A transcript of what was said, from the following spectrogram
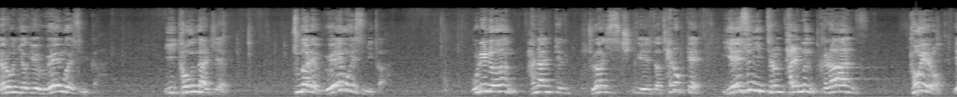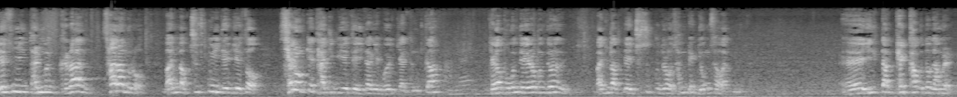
여러분 여기 왜 모였습니까? 이 더운 날씨에 주말에 왜 모였습니까? 우리는 하나님께 주하시키기 위해서 새롭게 예수님처럼 닮은 그러한 교회로 예수님 닮은 그러한 사람으로 마지막 주스꾼이 되기 위해서 새롭게 다지기 위해서 이 땅에 모였지 않습니까? 제가 보건대 여러분들은 마지막 때 추수꾼으로 300 용사 왔습니다. 에, 일단 100하고도 남을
